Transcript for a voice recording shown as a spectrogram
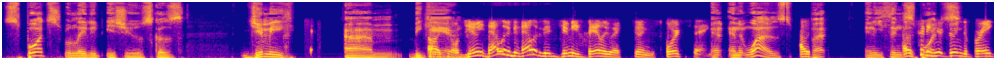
sports related issues? Because Jimmy um, Oh, well, Jimmy, that would have been that would have been Jimmy's bailiwick doing the sports thing. and, and it was, was- but anything I was sports? sitting here during the break,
